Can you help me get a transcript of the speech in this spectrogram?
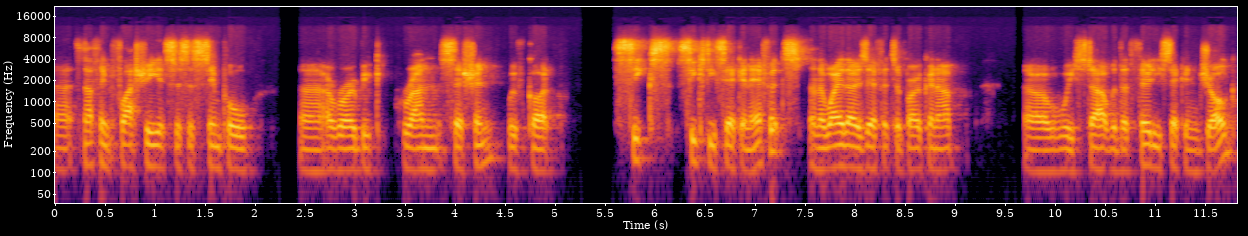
uh, it's nothing flashy. It's just a simple uh, aerobic run session. We've got six 60 second efforts. And the way those efforts are broken up, uh, we start with a 30 second jog.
